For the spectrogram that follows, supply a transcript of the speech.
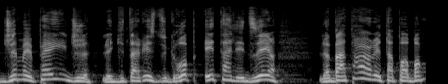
Jimmy Page, le guitariste du groupe, est allé dire le batteur était pas bon.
